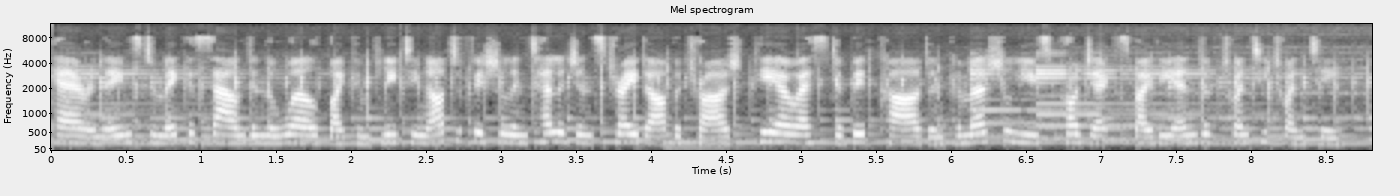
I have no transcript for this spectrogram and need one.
care and aims to make a sound in the world by completing artificial intelligence trade arbitrage, POS to bid card and commercial use projects by the end of 2020.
